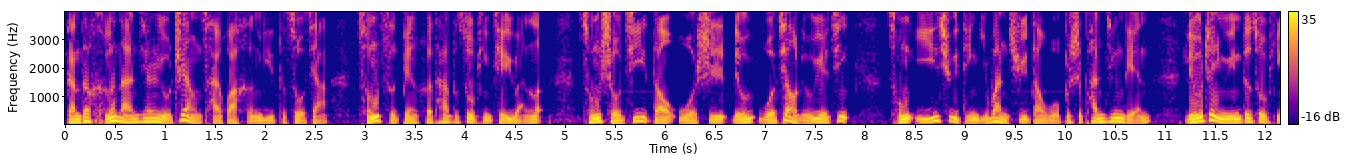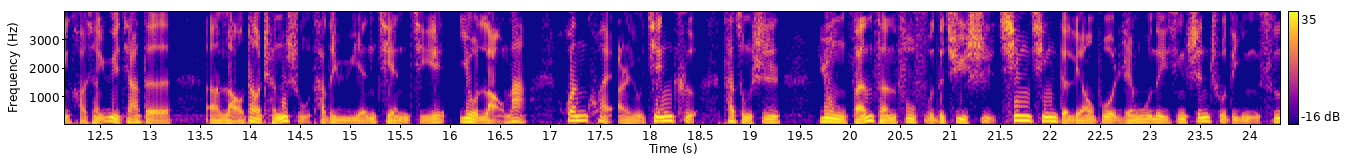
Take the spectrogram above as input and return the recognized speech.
感到河南竟然有这样才华横溢的作家，从此便和他的作品结缘了。从手机到我是刘，我叫刘跃进，从一句顶一万句到我不是潘金莲，刘震云的作品好像越加的呃老道成熟，他的语言简洁又老辣，欢快而又尖刻，他总是。用反反复复的句式，轻轻地撩拨人物内心深处的隐私，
